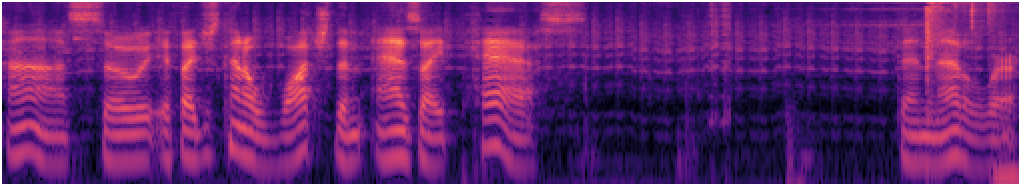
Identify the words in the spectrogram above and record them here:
Huh, so if I just kind of watch them as I pass, then that'll work.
